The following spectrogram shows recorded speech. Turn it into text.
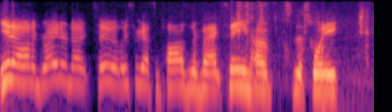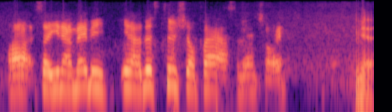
you know, on a greater note too, at least we got some positive vaccine hopes this week. Uh, so you know, maybe you know this too shall pass eventually. Yeah.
